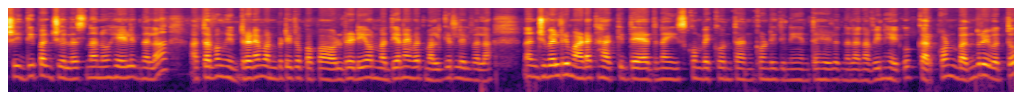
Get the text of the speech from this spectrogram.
ಶ್ರೀ ದೀಪಕ್ ಜ್ಯುವೆಲ್ಲರ್ಸ್ ನಾನು ಹೇಳಿದ್ನಲ್ಲ, ಆ ಥರವಾಗ ನಿದ್ರೆನೇ ಬಂದ್ಬಿಟ್ಟಿದ್ರು ಪಾಪ. ಆಲ್ರೆಡಿ ಅವ್ನು ಮಧ್ಯಾಹ್ನ ಇವತ್ತು ಮಲಗಿರ್ಲಿಲ್ವಲ್ಲ. ನಾನು ಜ್ಯುವೆಲ್ರಿ ಮಾಡೋಕ್ಕೆ ಹಾಕಿದ್ದೆ, ಅದನ್ನು ಇಸ್ಕೊಬೇಕು ಅಂತ ಅಂದ್ಕೊಂಡಿದ್ದೀನಿ ಅಂತ ಹೇಳಿದ್ನಲ್ಲ. ನವೀನ್ ಹೇಗೋ ಕರ್ಕೊಂಡು ಬಂದರು ಇವತ್ತು.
